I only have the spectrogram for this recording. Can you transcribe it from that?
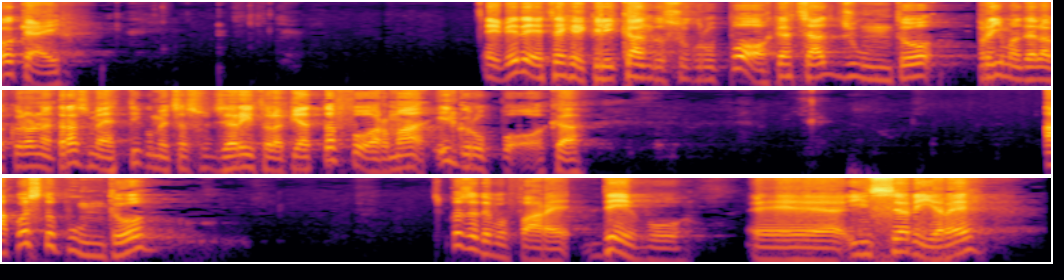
Ok. E vedete che cliccando su gruppo OCA ci ha aggiunto, prima della colonna trasmetti, come ci ha suggerito la piattaforma, il gruppo OCA. A questo punto, cosa devo fare? Devo eh, inserire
